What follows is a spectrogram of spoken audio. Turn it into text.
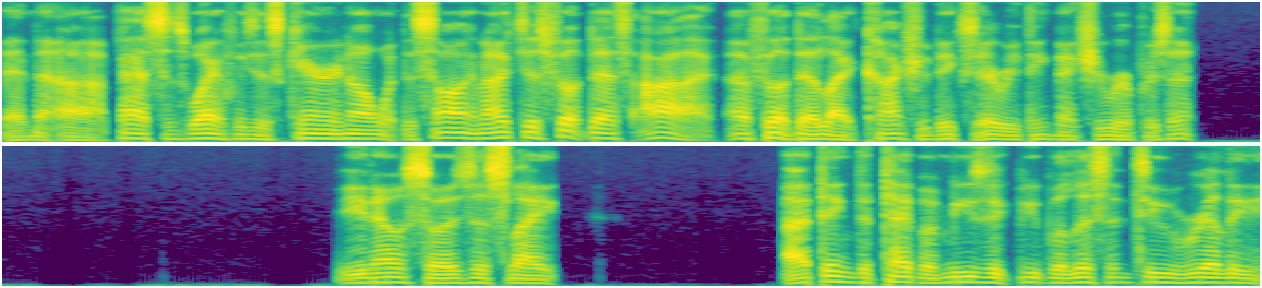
and uh, pastor's wife was just carrying on with the song, and I just felt that's odd. I felt that like contradicts everything that she represent. You know, so it's just like I think the type of music people listen to really.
